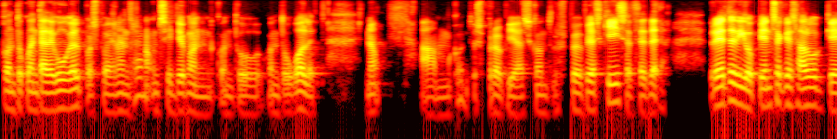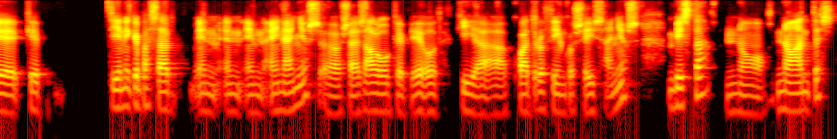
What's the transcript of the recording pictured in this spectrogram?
con tu cuenta de Google, pues pueden entrar a un sitio con, tu, con tu wallet, ¿no? Am, con tus propias, con tus propias keys, etcétera. Pero ya te digo, pienso que es algo que, que tiene que pasar en, en- en- años, o sea, es algo que veo de aquí a 4, 5, 6 años vista, no, no antes,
